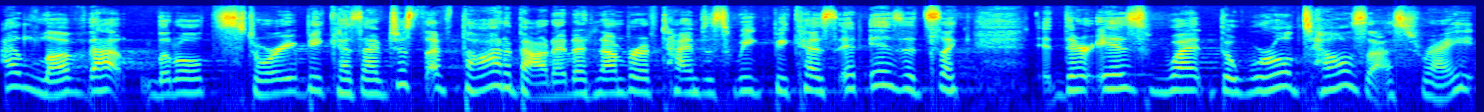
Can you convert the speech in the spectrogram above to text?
I love that little story because I've just I've thought about it a number of times this week because it is it's like there is what the world tells us, right?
